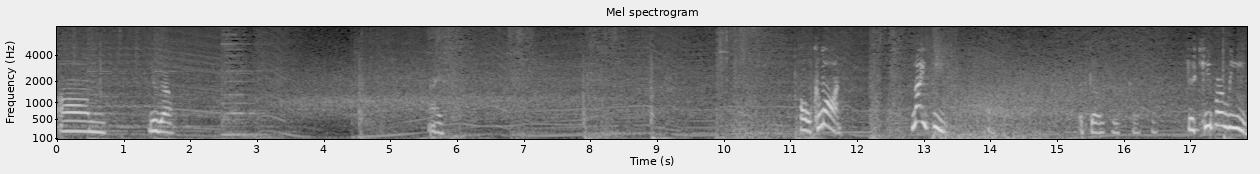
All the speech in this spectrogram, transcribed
Um, you go. Nice. Oh, come on. Nicey. Let's go, let's go. Just keep our lead.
